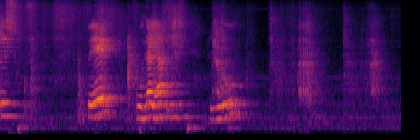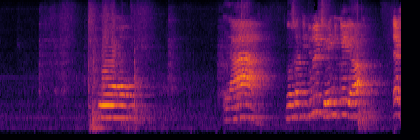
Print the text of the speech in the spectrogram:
Tulis B bola ya tulis dulu bola nggak usah ditulis ya ininya ya eh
